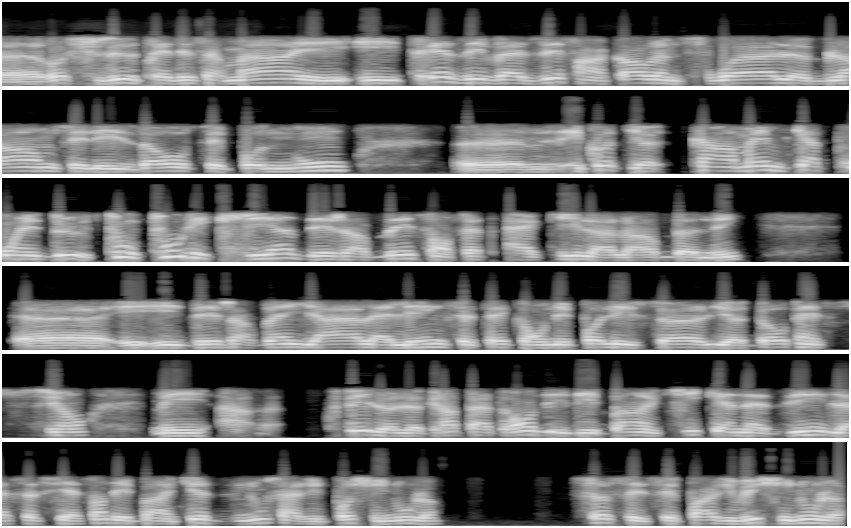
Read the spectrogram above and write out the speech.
euh, refusé de prêter serment et, très évasif encore une fois. Le blâme, c'est les autres, c'est pas nous. Euh, écoute, il y a quand même 4.2. Tous les clients de Desjardins sont fait hacker là, leurs données. Euh, et, et, Desjardins, hier, la ligne, c'était qu'on n'est pas les seuls. Il y a d'autres institutions. Mais ah, écoutez, le grand patron des, des banquiers canadiens, l'Association des banquiers, dit nous, ça n'arrive pas chez nous. là. Ça, c'est pas arrivé chez nous. Là.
